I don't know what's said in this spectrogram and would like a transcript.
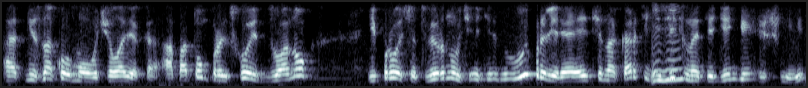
от незнакомого человека, а потом происходит звонок и просят вернуть эти... Вы проверяете, на карте действительно эти деньги пришли.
